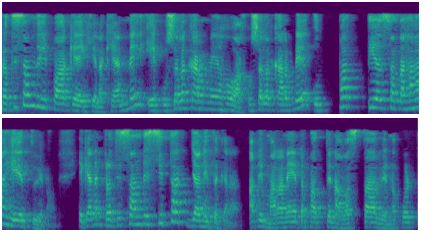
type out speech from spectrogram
ප්‍රතිසන්දි විපාකයයි කියලා කියන්නේ ඒ කුසල කර්මය හෝ අකුසල කර්මයේ උත්පත්තිය සඳහා හේතු වෙනවා. ඒ කියන්නේ ප්‍රතිසන්දි සිතක් ජනිත කරන්නේ. අපි මරණයටපත් වෙන අවස්ථාව වෙනකොට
